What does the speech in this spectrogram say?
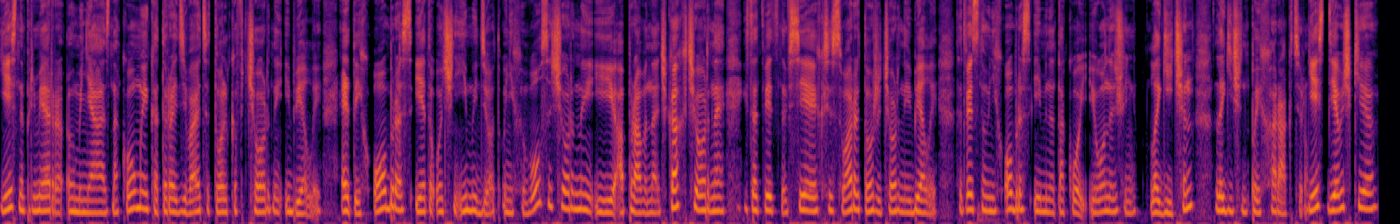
Есть, например, у меня знакомые, которые одеваются только в черный и белый. Это их образ, и это очень им идет. У них и волосы черные, и оправа на очках черная, и, соответственно, все аксессуары тоже черные и белые. Соответственно, у них образ именно такой, и он очень логичен, логичен по их характеру. Есть девочки,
